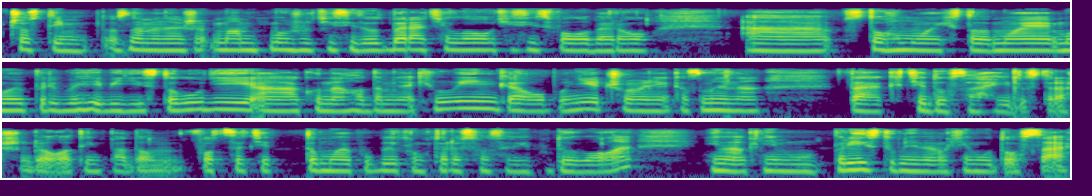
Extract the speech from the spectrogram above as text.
Čo s tým? To znamená, že mám možno tisíc odberateľov, tisíc followerov a z toho mojich, toho moje, moje príbehy vidí 100 ľudí a ako náhľadám nejaký link alebo niečo, nejaká zmena, tak tie dosahy idú strašne dole. Tým pádom v podstate to moje publikum, ktoré som sa vybudovala, nemám k nemu prístup, nemám k nemu dosah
